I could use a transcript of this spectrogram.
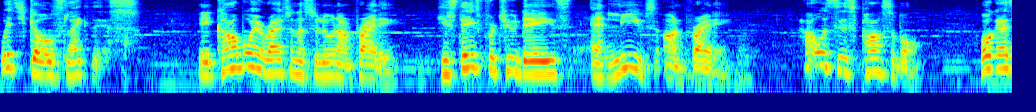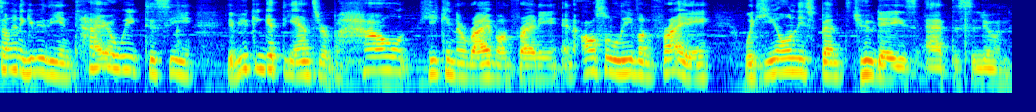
Which goes like this. A cowboy arrives in a saloon on Friday. He stays for two days and leaves on Friday. How is this possible? Well guys, I'm going to give you the entire week to see if you can get the answer of how he can arrive on Friday and also leave on Friday when he only spent two days at the saloon.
